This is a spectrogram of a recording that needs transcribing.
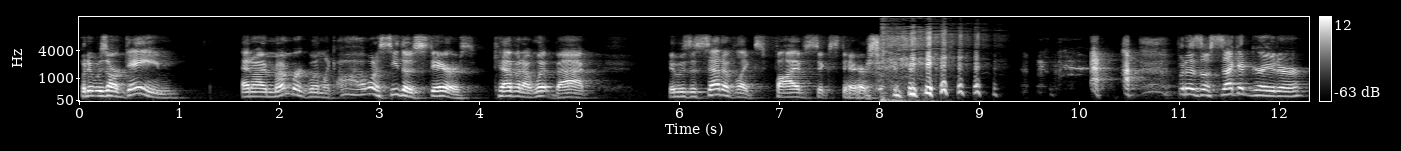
but it was our game. And I remember going like, "Oh, I want to see those stairs." Kevin, I went back. It was a set of like five, six stairs. but as a second grader,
